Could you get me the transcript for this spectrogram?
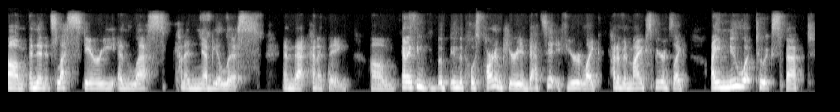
um, and then it's less scary and less kind of nebulous and that kind of thing. Um, and I think in the postpartum period, that's it. If you're like kind of in my experience, like I knew what to expect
